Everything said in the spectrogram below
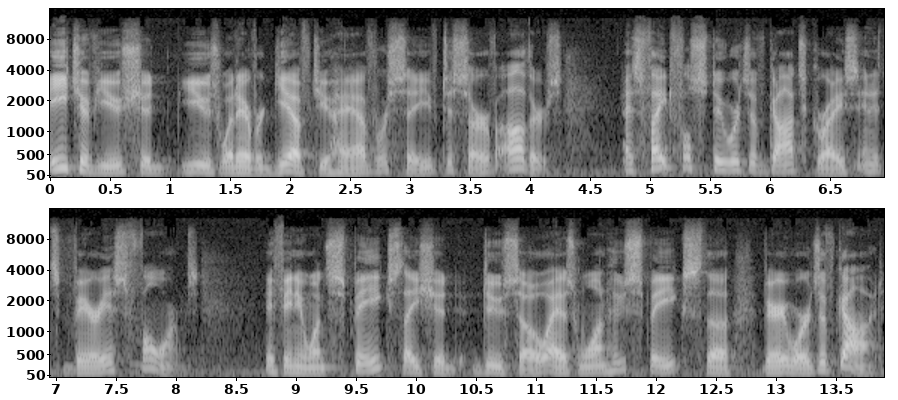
Each of you should use whatever gift you have received to serve others as faithful stewards of God's grace in its various forms. If anyone speaks, they should do so as one who speaks the very words of God.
